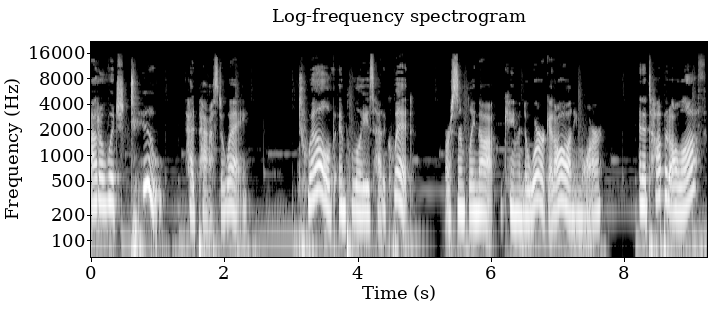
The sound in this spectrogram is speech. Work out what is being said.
out of which two had passed away. Twelve employees had quit, or simply not came into work at all anymore. And to top it all off,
